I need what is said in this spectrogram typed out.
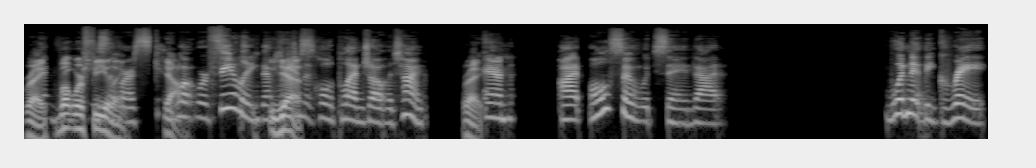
right what we're feeling our skin- Yeah. what we're feeling that we're in Yes. the cold plunge all the time. right And I also would say that wouldn't it be great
